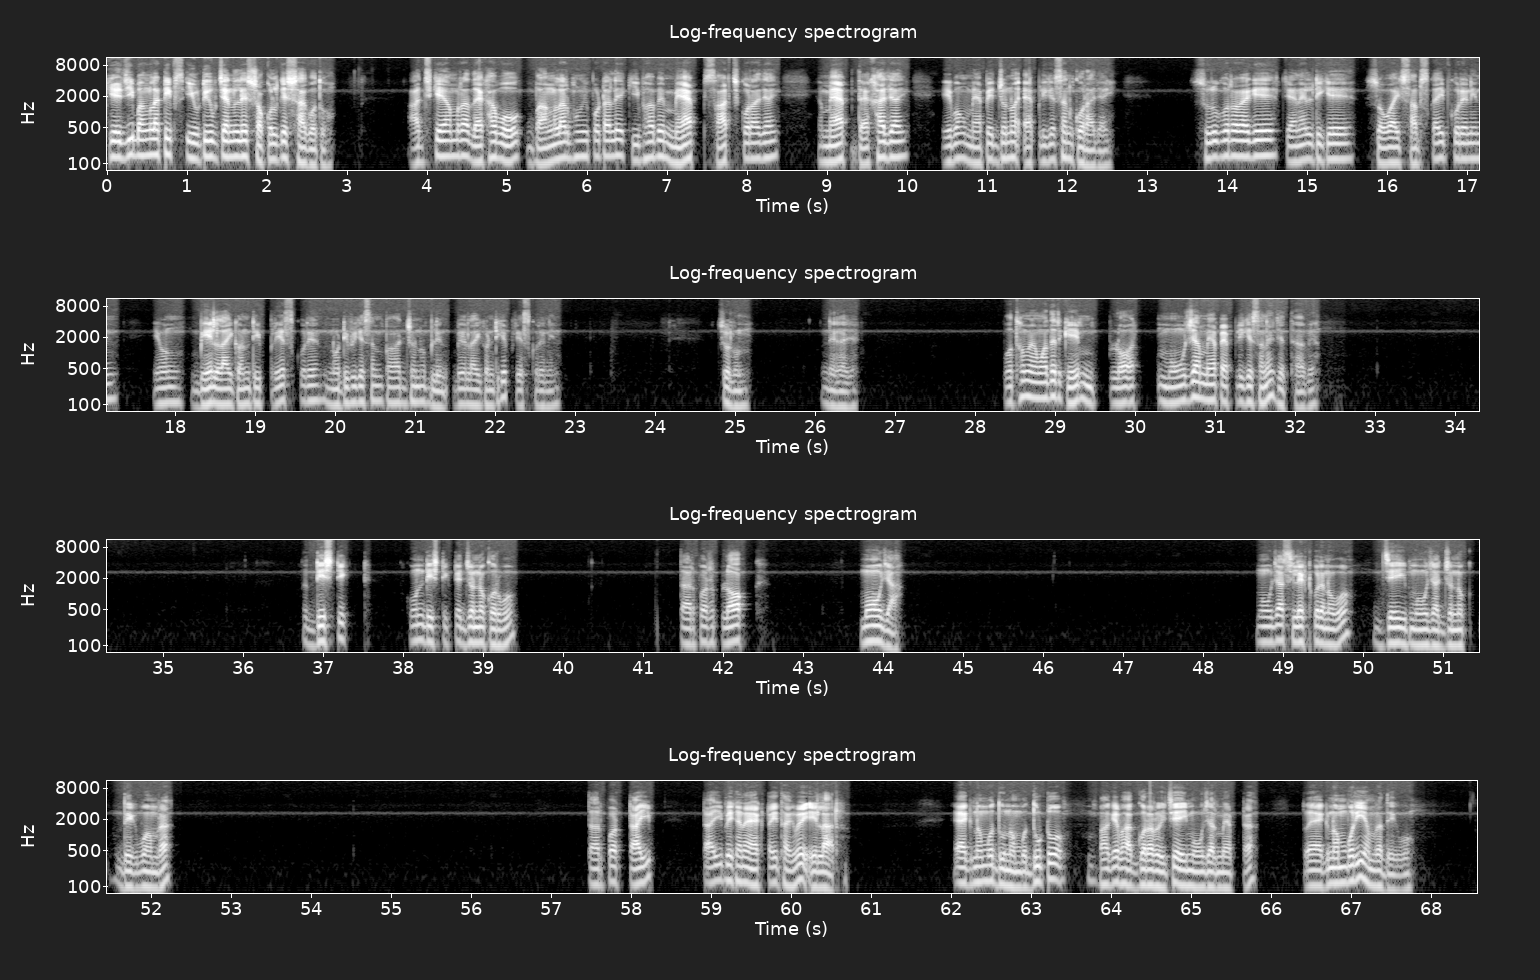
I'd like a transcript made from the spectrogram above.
KG Bangla tips YouTube চ্যানেলে সকলকে স্বাগত। আজকে আমরা দেখাবো বাংলার ভূমি পোর্টালে কীভাবে ম্যাপ সার্চ করা যায়, ম্যাপ দেখা যায় এবং ম্যাপের জন্য অ্যাপ্লিকেশন করা যায়। শুরু করার আগে চ্যানেলটিকে সবাই সাবস্ক্রাইব করে নিন এবং বেল আইকনটি প্রেস করে নোটিফিকেশন পাওয়ার জন্য বেল আইকনটিকে প্রেস করে নিন। চলুন, দেখা যাক। প্রথমে আমাদেরকে প্লট মৌজা ম্যাপ অ্যাপ্লিকেশানে যেতে হবে। তো ডিস্ট্রিক্ট, কোন ডিস্ট্রিক্টের জন্য করব? তারপর ব্লক, মৌজা। মৌজা সিলেক্ট করে নেব, যেই মৌজার জন্য দেখব আমরা। তারপর টাইপ টাইপ এখানে একটাই থাকবে এলআর। এক নম্বর, দু নম্বর, দুটো ভাগে ভাগ করা রয়েছে এই মৌজার ম্যাপটা। তো এক নম্বরই আমরা দেখব।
